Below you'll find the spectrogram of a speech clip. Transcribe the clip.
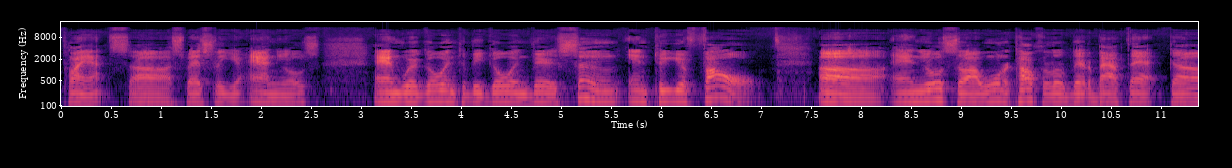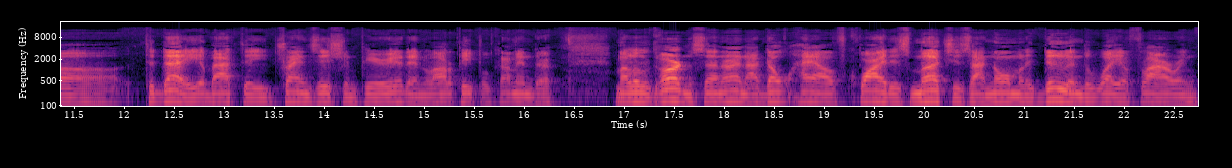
plants, uh, especially your annuals, and we're going to be going very soon into your fall uh, annuals. So I want to talk a little bit about that uh, today, about the transition period. And a lot of people come into my little garden center, and I don't have quite as much as I normally do in the way of flowering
